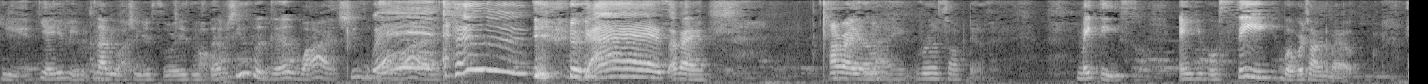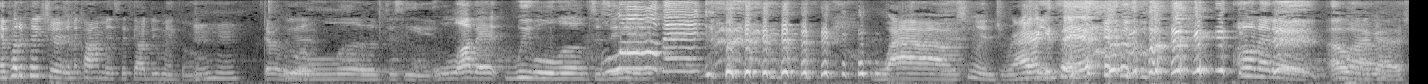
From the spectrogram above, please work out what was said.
Yeah. Yeah, you'll be able to. Because I'll be watching your stories and stuff. She's a good watch. She's a good What? watch. yes. Okay. All right. Like real talk though. Make these, and you will see what we're talking about. And put a picture in the comments if y'all do make them. Mm-hmm. Really We good. would love to see it. Love it. We will love to see Love it. Love it. Wow, she went dragon, Dragon tail. on that ass. Oh Wow. my gosh,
